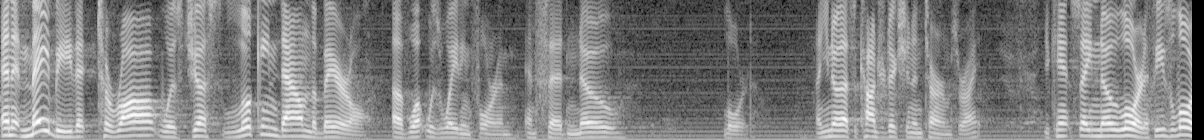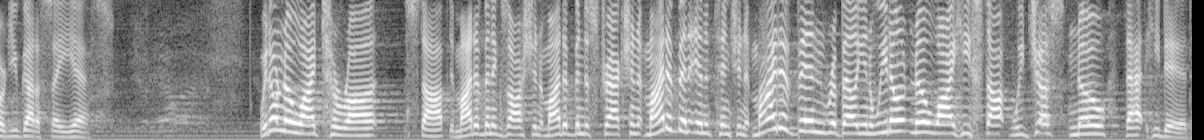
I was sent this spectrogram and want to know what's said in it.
And it may be that Terah was just looking down the barrel of what was waiting for him and said, No, Lord. And you know that's a contradiction in terms, right? You can't say no, Lord. If he's Lord, you've got to say yes. We don't know why Terah stopped. It might have been exhaustion. It might have been distraction. It might have been inattention. It might have been rebellion. We don't know why he stopped. We just know that he did.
